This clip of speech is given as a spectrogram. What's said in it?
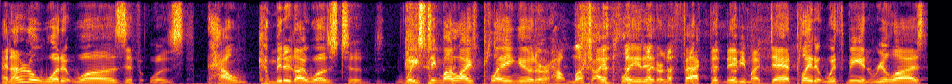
And I don't know what it was, if it was how committed I was to wasting my life playing it, or how much I played it, or the fact that maybe my dad played it with me and realized.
